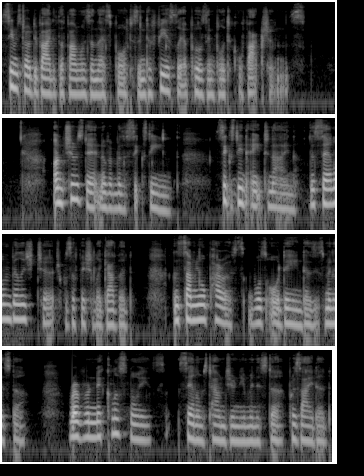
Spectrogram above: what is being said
seems to have divided the families and their supporters into fiercely opposing political factions. On Tuesday, November the 16th, 1689, the Salem Village Church was officially gathered, and Samuel Parris was ordained as its minister. Reverend Nicholas Noyes, Salem's town junior minister, presided,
